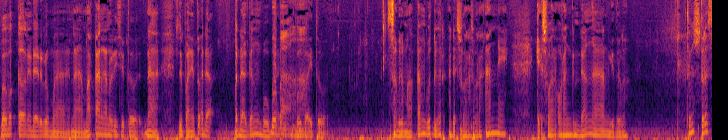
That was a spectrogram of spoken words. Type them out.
Bawa bekal nih dari rumah. Nah, makan kan di situ. Nah, di depannya itu ada pedagang boba, Boba, boba ah. itu. Sambil makan gue denger ada suara-suara aneh. Kayak suara orang gendangan gitu loh. Terus Terus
